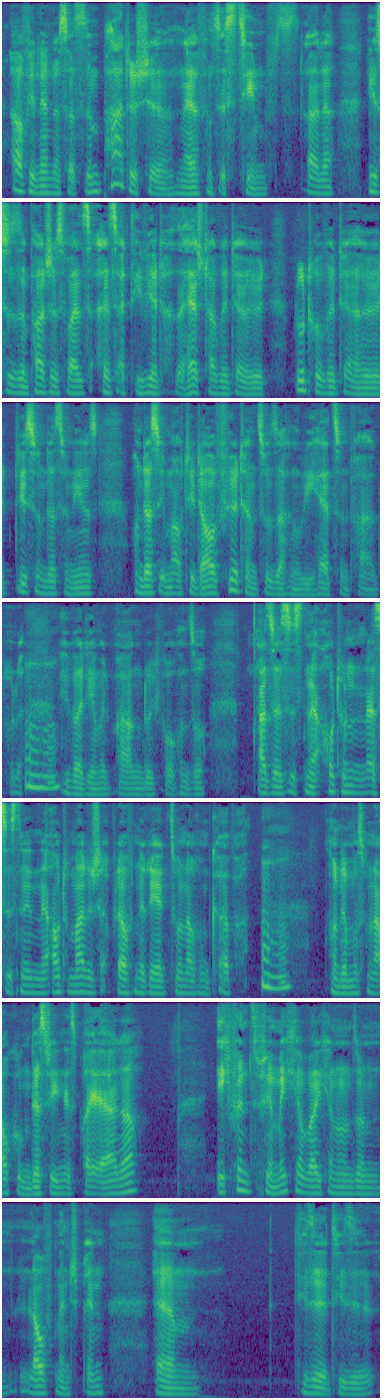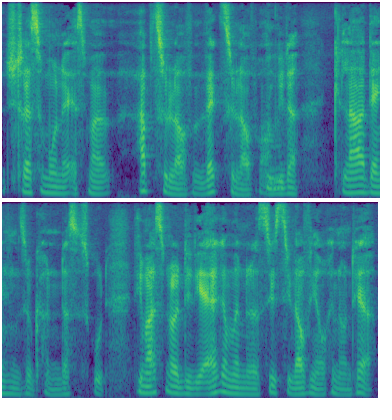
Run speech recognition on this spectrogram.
auch wir nennen das das sympathische Nervensystem. Leider nicht so sympathisch, ist, weil es alles aktiviert. Also Herzschlag wird erhöht, Blutdruck wird erhöht, dies und das und jenes. Und das eben auf die Dauer führt dann zu Sachen wie Herzinfarkt oder wie bei dir mit Magendurchbruch und so. Also es ist eine Auto, es ist eine, eine automatisch ablaufende Reaktion auch im Körper. Und da muss man auch gucken. Deswegen ist bei Ärger, ich finde es für mich ja, weil ich ja nun so ein Laufmensch bin, ähm, diese, diese Stresshormone erstmal abzulaufen, wegzulaufen und wieder klar denken zu können, das ist gut. Die meisten Leute, die ärgern, wenn du das siehst, die laufen ja auch hin und her.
